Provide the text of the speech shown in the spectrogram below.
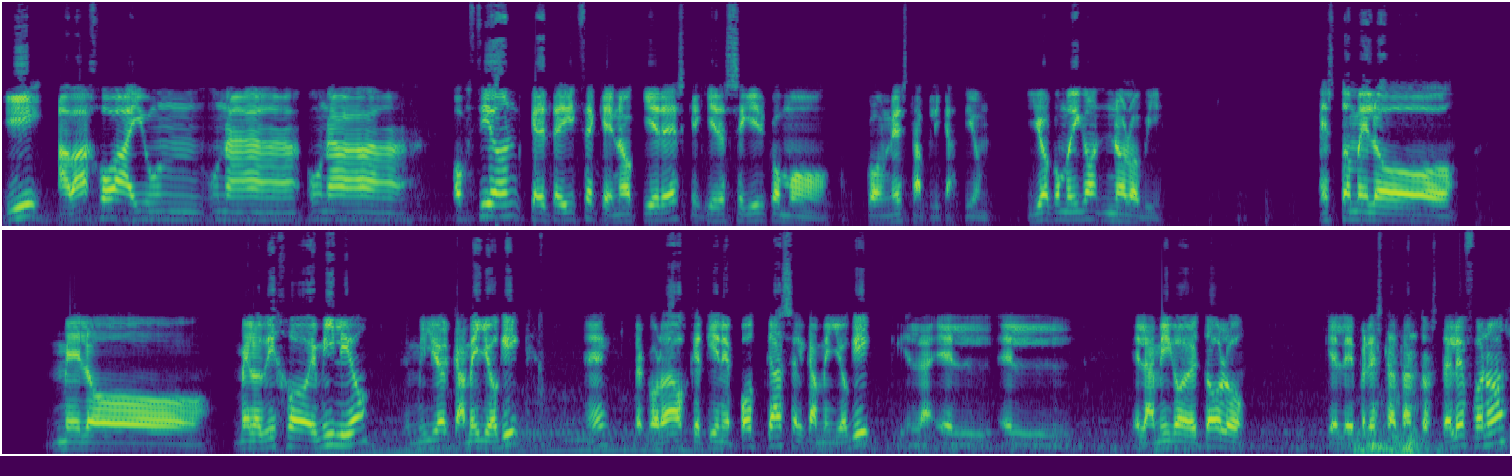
y abajo hay un, una, una, opción que te dice que no quieres, que quieres seguir como con esta aplicación. Yo, como digo, no lo vi. Esto me lo, me lo, me lo dijo Emilio, Emilio el Camello Geek, ¿eh? Recordaos que tiene podcast, el Camello Geek, el, el, amigo de Tolo que le presta tantos teléfonos.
